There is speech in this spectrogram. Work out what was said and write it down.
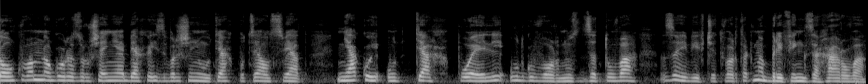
Толкова много разрушения бяха извършени от тях по цял свят. Някой от тях поели отговорност за това, заяви в четвъртък на брифинг Захарова.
